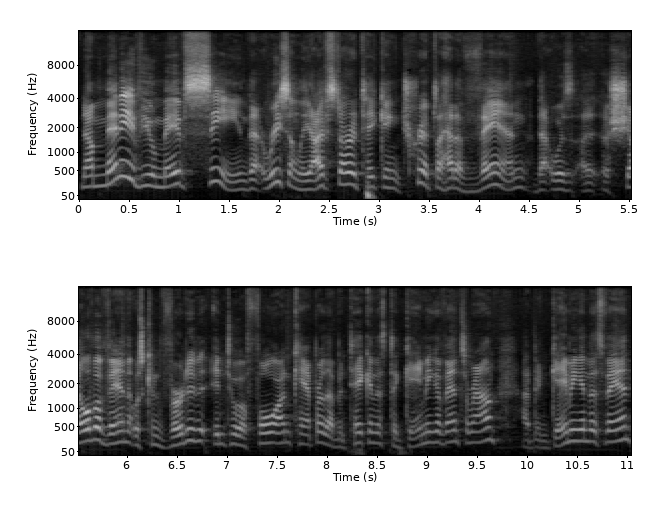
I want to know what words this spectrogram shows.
Now, many of you may have seen that recently I've started taking trips. I had a van that was a, a shell of a van that was converted into a full-on camper that I've been taking this to gaming events around. I've been gaming in this van.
